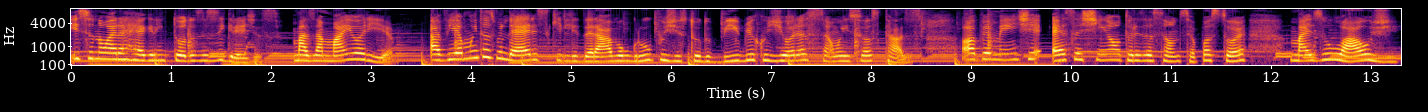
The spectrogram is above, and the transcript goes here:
Isso não era regra em todas as igrejas, mas a maioria. Havia muitas mulheres que lideravam grupos de estudo bíblico de oração em suas casas. Obviamente, essas tinham autorização do seu pastor, mas o auge,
